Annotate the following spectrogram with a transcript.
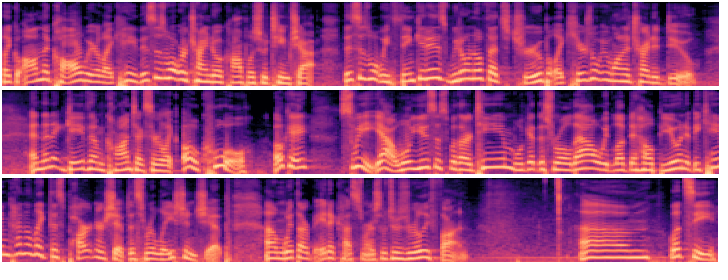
Like, on the call, we were like, hey, this is what we're trying to accomplish with Team Chat. This is what we think it is. We don't know if that's true, but, like, here's what we want to try to do. And then it gave them context. They were like, oh, cool. Okay, sweet. Yeah, we'll use this with our team. We'll get this rolled out. We'd love to help you. And it became kind of like this partnership, this relationship um, with our beta customers, which was really fun. Um, let's see.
